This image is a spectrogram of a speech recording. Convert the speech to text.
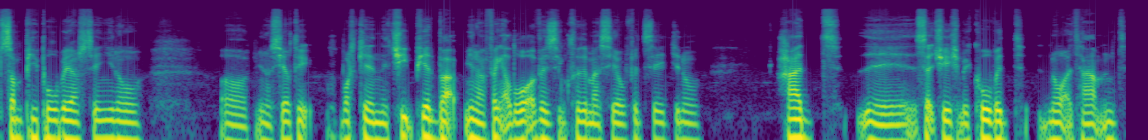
some people were saying, you know, or you know Celtic working in the cheap here. But you know, I think a lot of us, including myself, had said, you know, had the situation with COVID not had happened,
